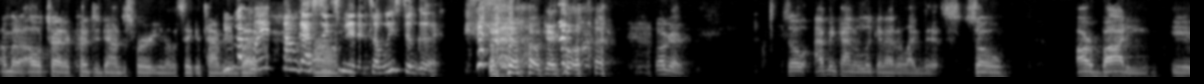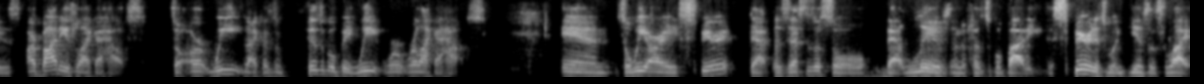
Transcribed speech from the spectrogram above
I'm gonna I'll try to crunch it down just for you know the sake of time. You got plenty of time. Got six um, minutes, so we still good. okay, cool. okay, so I've been kind of looking at it like this. So our body is our body is like a house. So are we like as a physical being, we we're, we're like a house. And so we are a spirit that possesses a soul that lives in a physical body. The spirit is what gives us life.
